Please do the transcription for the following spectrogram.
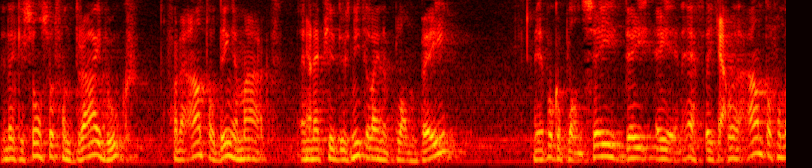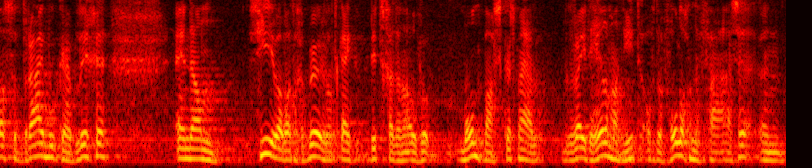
En dat je soms soort van draaiboek van een aantal dingen maakt. En ja. dan heb je dus niet alleen een plan B, maar je hebt ook een plan C, D, E en F. Dat je ja. gewoon een aantal van dat soort draaiboeken hebt liggen. En dan zie je wel wat er gebeurt. Want kijk, dit gaat dan over mondmaskers. Maar we weten helemaal niet of de volgende fase een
